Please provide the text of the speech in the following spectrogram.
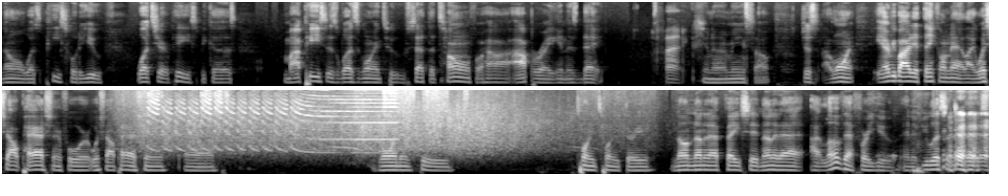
known. What's peaceful to you? What's your peace? Because my piece is what's going to set the tone for how I operate in this day. Facts. You know what I mean? So just I want everybody to think on that. Like, what's y'all passion for? What's y'all passion uh, going into 2023? No, none of that fake shit. None of that. I love that for you. And if you listen to this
